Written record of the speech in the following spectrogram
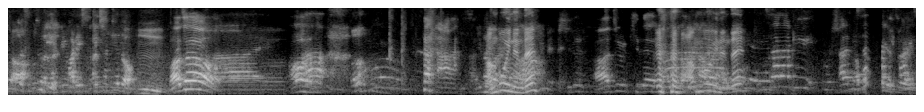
자, 저기 말이 스키창이다. 음. 맞아요. 아, 안 보이는데? 아주 기대. 안 보이는데? 이 사람이 아, 사람이.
